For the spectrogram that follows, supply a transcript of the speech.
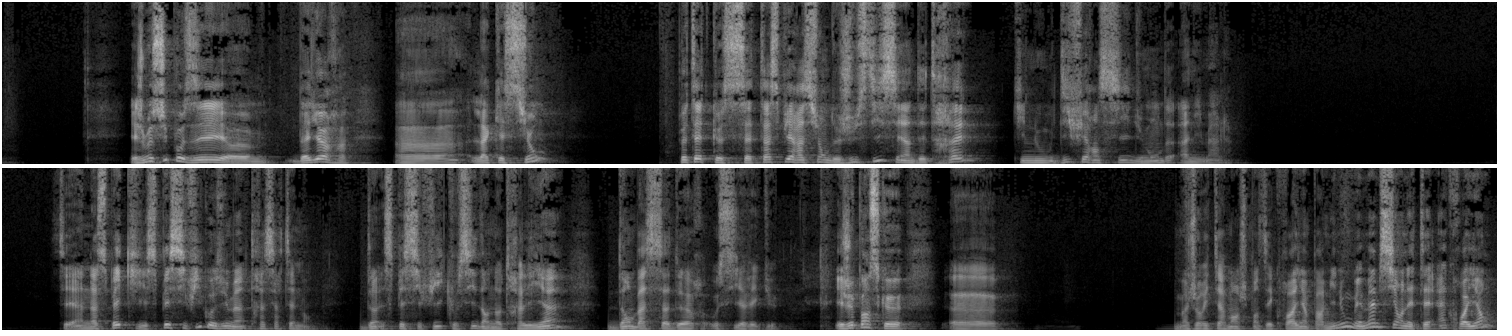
Et je me suis posé euh, d'ailleurs euh, la question, peut-être que cette aspiration de justice est un des traits qui nous différencie du monde animal. C'est un aspect qui est spécifique aux humains, très certainement. Spécifique aussi dans notre lien d'ambassadeur aussi avec Dieu. Et je pense que, euh, majoritairement, je pense des croyants parmi nous, mais même si on était incroyants,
